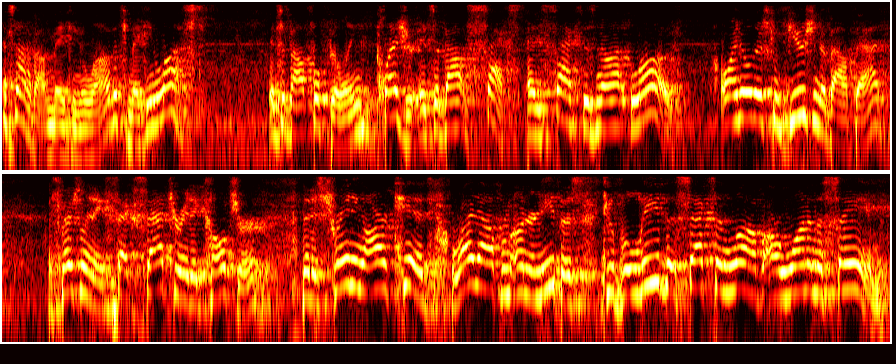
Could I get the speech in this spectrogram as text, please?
It's not about making love, it's making lust. It's about fulfilling pleasure. It's about sex. And sex is not love. Oh, I know there's confusion about that especially in a sex-saturated culture that is training our kids right out from underneath us to believe that sex and love are one and the same.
